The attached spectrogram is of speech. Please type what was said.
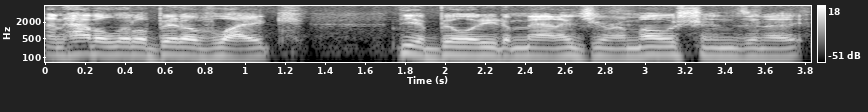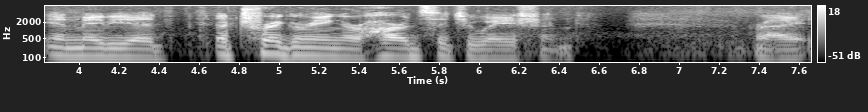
and have a little bit of like the ability to manage your emotions in a in maybe a, a triggering or hard situation right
